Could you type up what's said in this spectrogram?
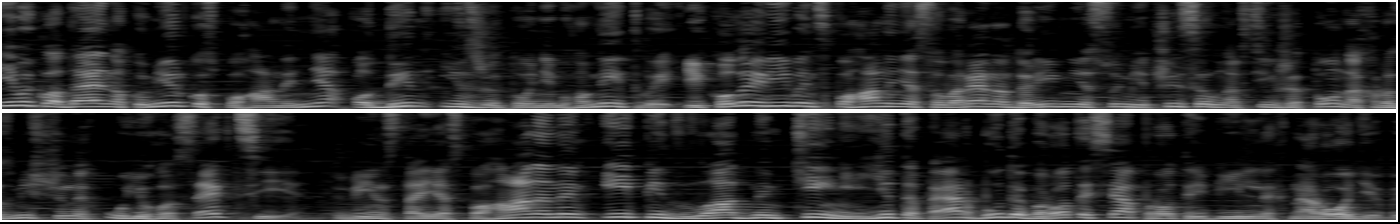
і викладає на комірку споганення один із жетонів гонитви. І коли рівень споганення суверена дорівнює сумі чисел на всіх жетонах, розміщених у його секції, він стає споганеним і підвладним тіні, і тепер буде боротися проти вільних народів.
